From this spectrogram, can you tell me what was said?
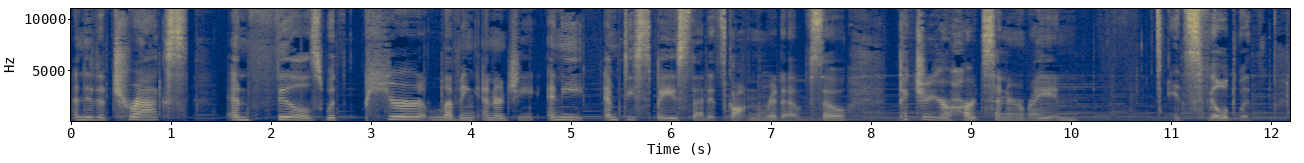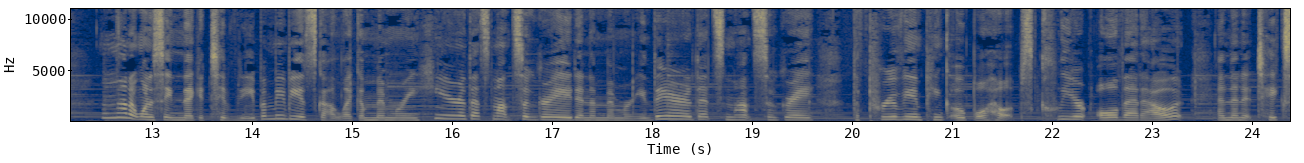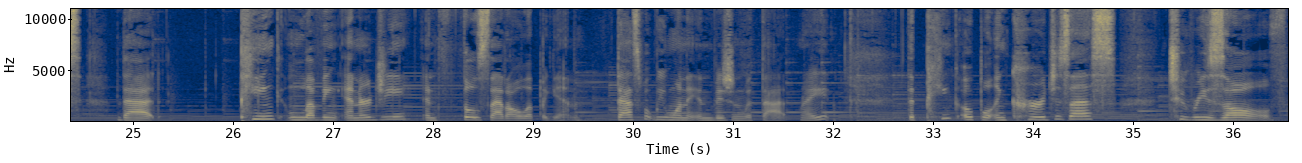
And it attracts and fills with pure loving energy any empty space that it's gotten rid of. So picture your heart center, right? And it's filled with I don't want to say negativity, but maybe it's got like a memory here that's not so great and a memory there that's not so great. The Peruvian pink opal helps clear all that out, and then it takes that pink loving energy and fills that all up again. That's what we want to envision with that, right? The pink opal encourages us to resolve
